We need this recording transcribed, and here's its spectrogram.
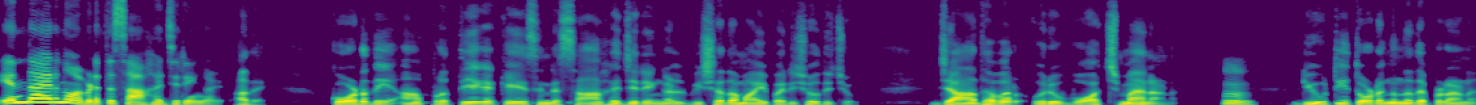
എന്തായിരുന്നു അവിടുത്തെ സാഹചര്യങ്ങൾ? അതെ. കോടതി ആ പ്രത്യേക കേസിന്റെ സാഹചര്യങ്ങൾ വിശദമായി പരിശോധിച്ചു. ജാധവർ ഒരു വാച്ച്മാനാണ്. ഡ്യൂട്ടി ഡ്യൂട്ടി തുടങ്ങുന്നതെപ്പോഴാണ്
